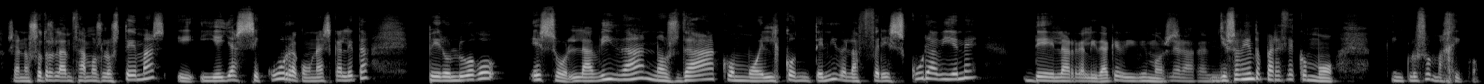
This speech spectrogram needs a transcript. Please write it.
O sea, nosotros lanzamos los temas y, ella se curra con una escaleta, pero luego eso, la vida nos da como el contenido, la frescura viene de la realidad que vivimos. Y eso a mí me parece como incluso mágico.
